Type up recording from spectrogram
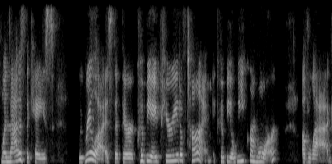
When that is the case, we realize that there could be a period of time, it could be a week or more of lag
